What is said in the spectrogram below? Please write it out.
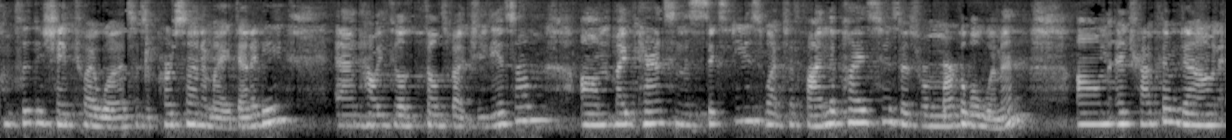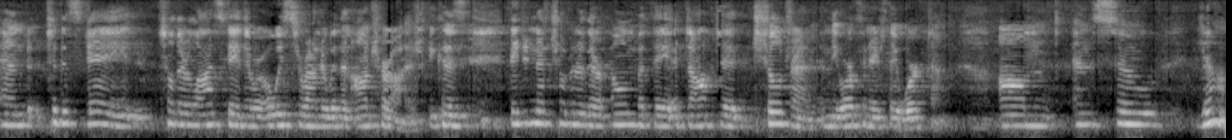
completely shaped who I was as a person and my identity and how I feel, felt about Judaism. Um, my parents in the 60s went to find the Piases, those remarkable women, um, and track them down. And to this day, till their last day, they were always surrounded with an entourage because they didn't have children of their own, but they adopted children in the orphanage they worked in. Um, and so, yeah.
